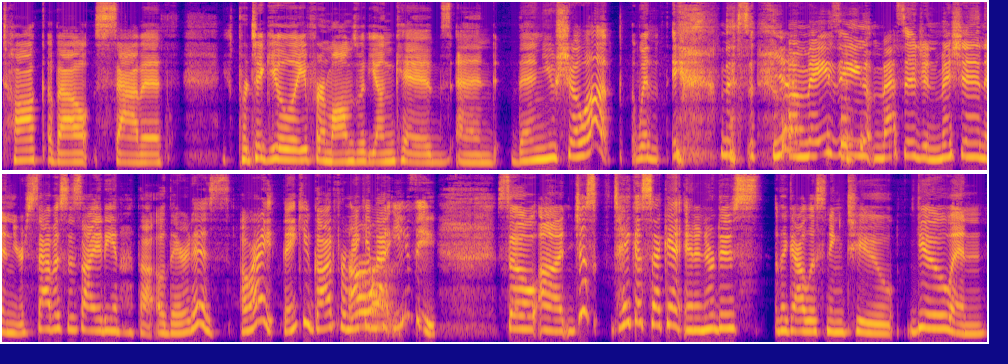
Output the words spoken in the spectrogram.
talk about Sabbath, particularly for moms with young kids. And then you show up with this yeah. amazing message and mission and your Sabbath Society. And I thought, oh, there it is. All right. Thank you, God, for making that easy. So uh, just take a second and introduce the gal listening to you and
